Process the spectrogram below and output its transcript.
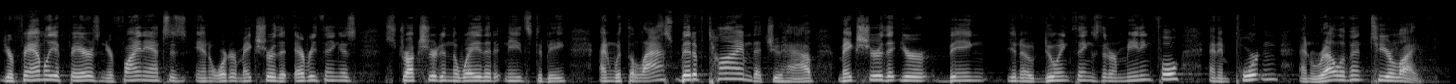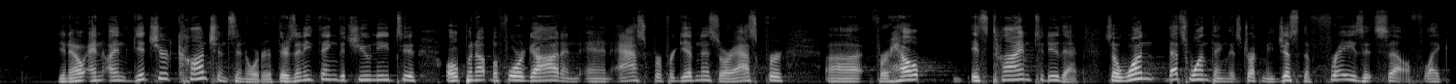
your family affairs and your finances in order. Make sure that everything is structured in the way that it needs to be. And with the last bit of time that you have, make sure that you're being, you know, doing things that are meaningful and important and relevant to your life. You know, and, and get your conscience in order. If there's anything that you need to open up before God and, and ask for forgiveness or ask for, uh, for help, it's time to do that. So one that's one thing that struck me, just the phrase itself, like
